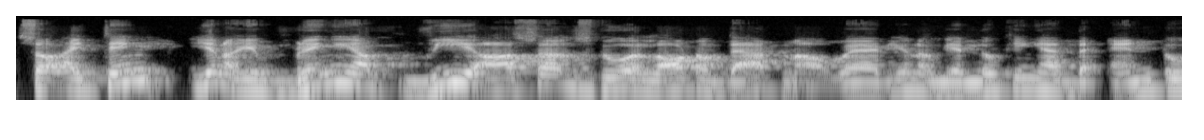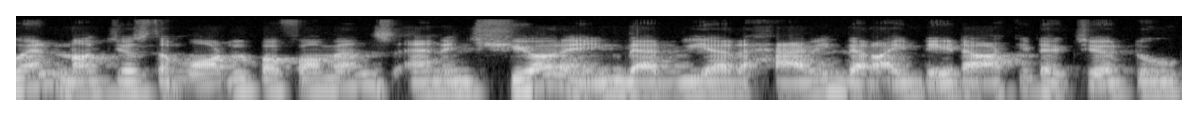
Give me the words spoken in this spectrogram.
So I think, you know, you're bringing up, we ourselves do a lot of that now, where, you know, we are looking at the end to end, not just the model performance, and ensuring that we are having the right data architecture to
